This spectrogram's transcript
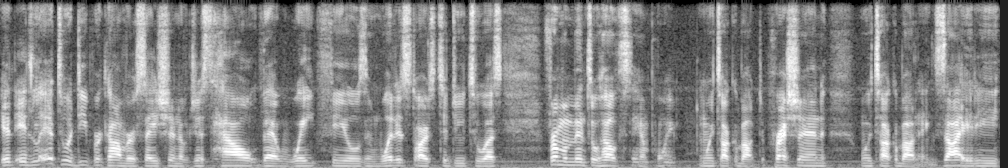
it, it led to a deeper conversation of just how that weight feels and what it starts to do to us from a mental health standpoint. When we talk about depression, when we talk about anxiety,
